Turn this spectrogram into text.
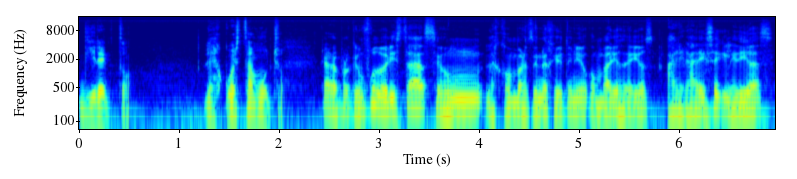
directo. Les cuesta mucho. Claro, porque un futbolista, según las conversaciones que yo he tenido con varios de ellos, agradece que le digas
